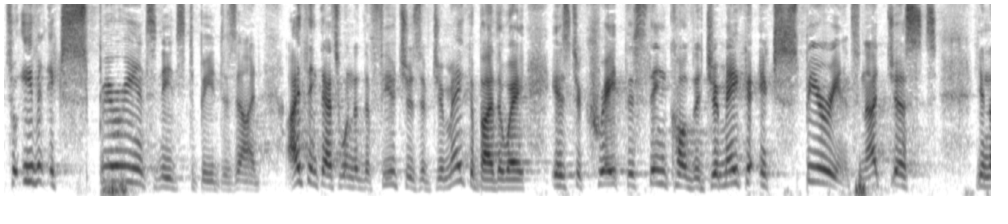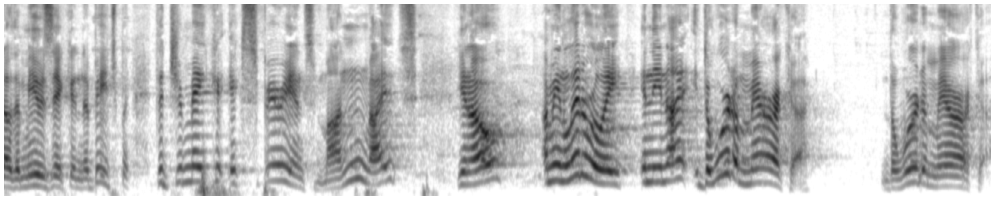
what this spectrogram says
So even experience needs to be designed. I think that's one of the futures of Jamaica, by the way, is to create this thing called the Jamaica experience, not just, you know, the music and the beach, but the Jamaica experience, man, right? You know? I mean, literally, in the United, the word America, the word America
